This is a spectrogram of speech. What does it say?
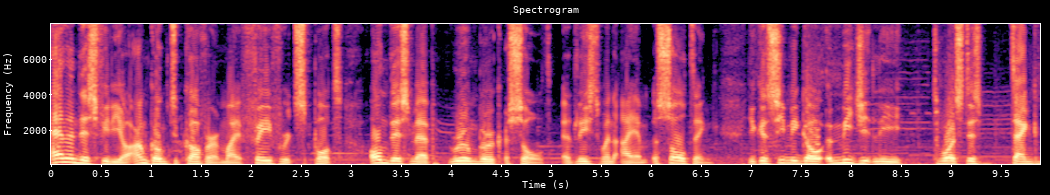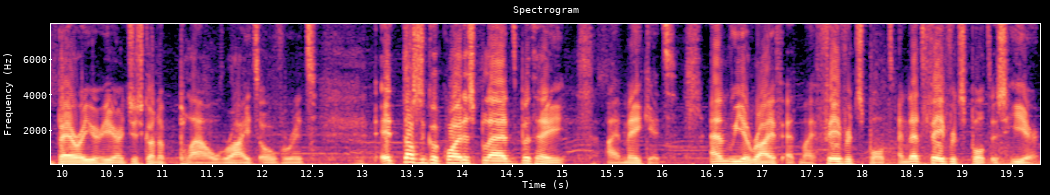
And in this video I'm going to cover my favorite spot on this map, Ruinberg Assault, at least when I am assaulting. You can see me go immediately towards this tank barrier here and just gonna plow right over it. It doesn't go quite as planned, but hey, I make it. And we arrive at my favorite spot, and that favorite spot is here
